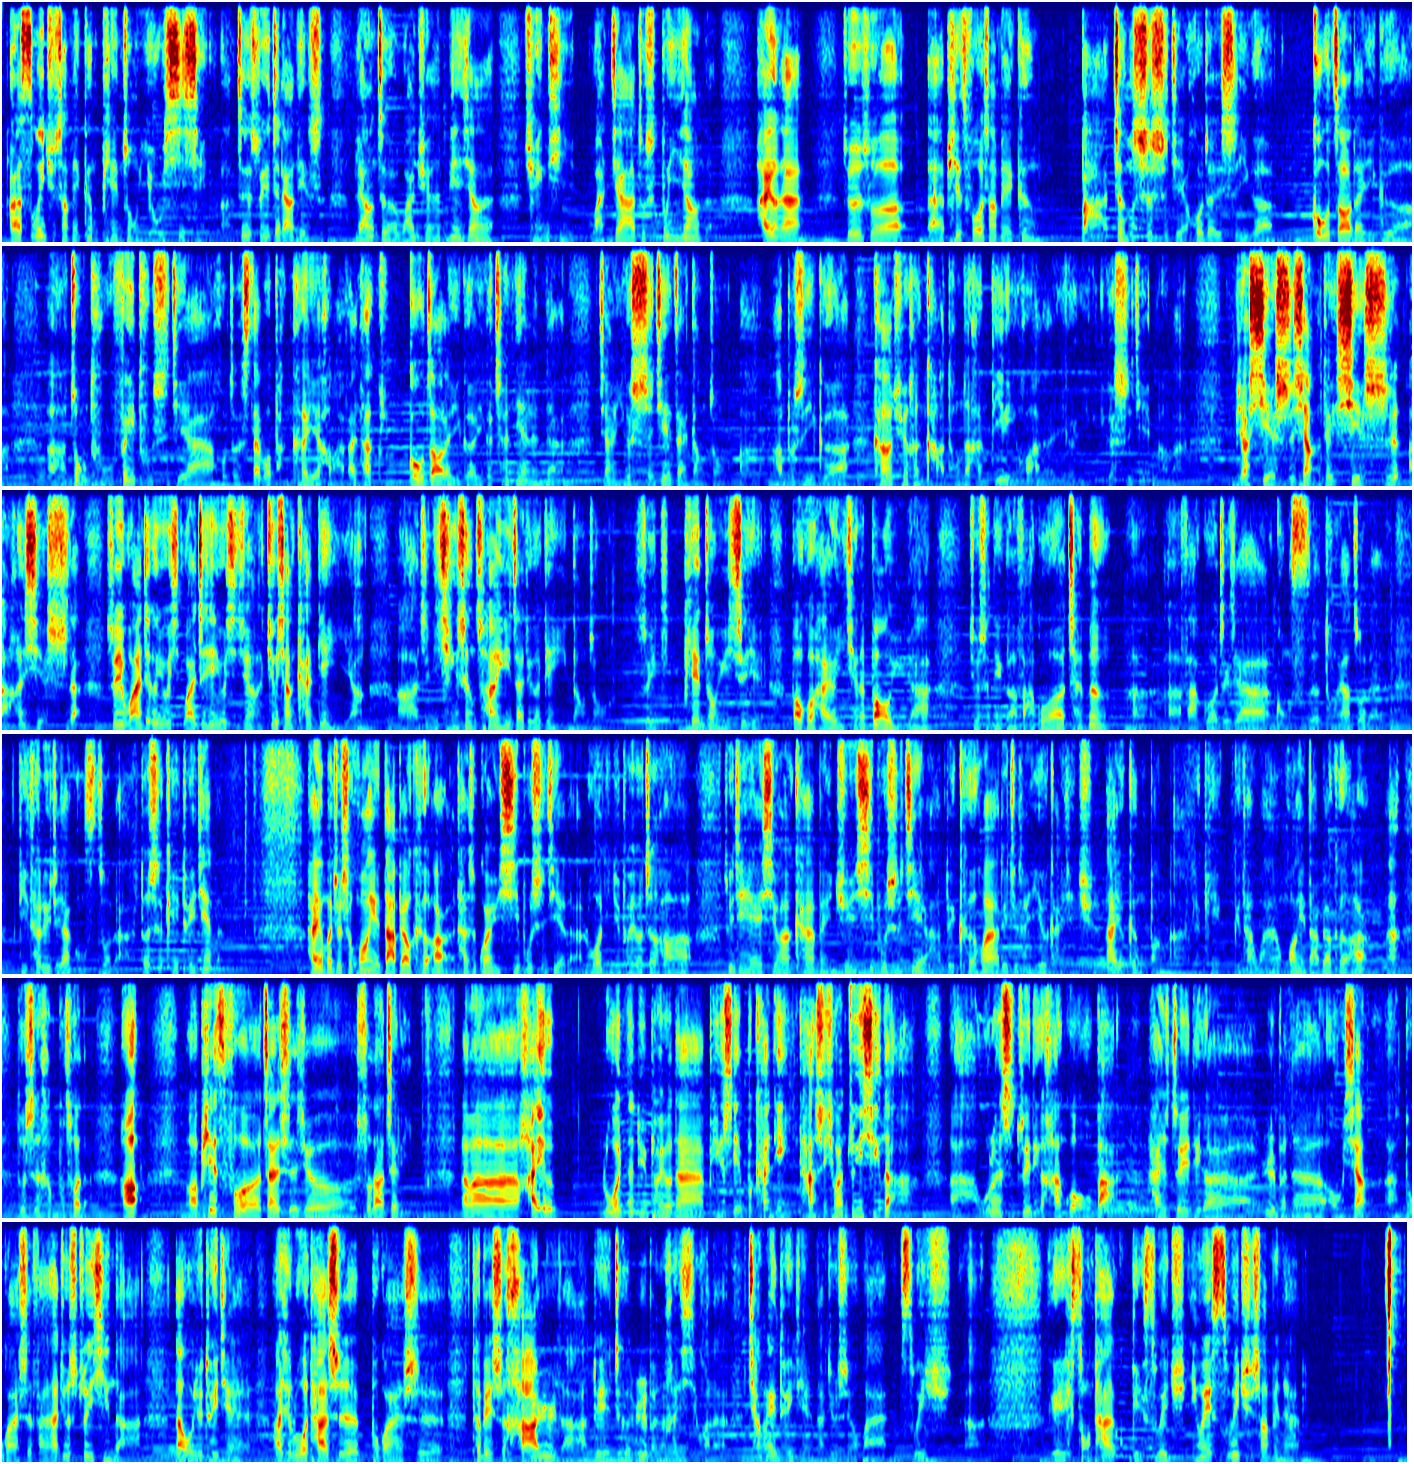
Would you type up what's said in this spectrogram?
而 Switch 上面更偏重游戏性啊，这所以这两点是两者完全面向群体玩家都是不一样的。还有呢，就是说，呃，PS4 上面更把真实世界或者是一个构造的一个啊中土废土世界啊，或者赛博朋克也好啊，反正它构造了一个一个成年人的这样一个世界在当中啊，而不是一个看上去很卡通的、很低龄化的一个一个世界，好吧？比较写实像，对，写实啊，很写实的。所以玩这个游戏，玩这些游戏就像就像看电影一样啊，就你亲身参与在这个电影当中。所以偏重于这些，包括还有以前的暴雨啊，就是那个法国沉闷啊啊，法国这家公司同样做的，底特律这家公司做的，都是可以推荐的。还有嘛，就是《荒野大镖客二》，它是关于西部世界的。如果你女朋友正好最近也喜欢看美剧《西部世界》啊，对科幻啊，对这种也有感兴趣，那就更棒了啊，就可以给她玩《荒野大镖客二》啊，都是很不错的。好，啊，PS4 暂时就说到这里。那么还有。如果你的女朋友呢，平时也不看电影，她是喜欢追星的啊啊，无论是追那个韩国欧巴，还是追那个日本的偶像啊，不管是反正她就是追星的啊，那我就推荐。而且如果她是不管是特别是哈日的啊，对这个日本很喜欢的，强烈推荐，那就是要玩 Switch 啊，给送她给 Switch，因为 Switch 上面呢，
